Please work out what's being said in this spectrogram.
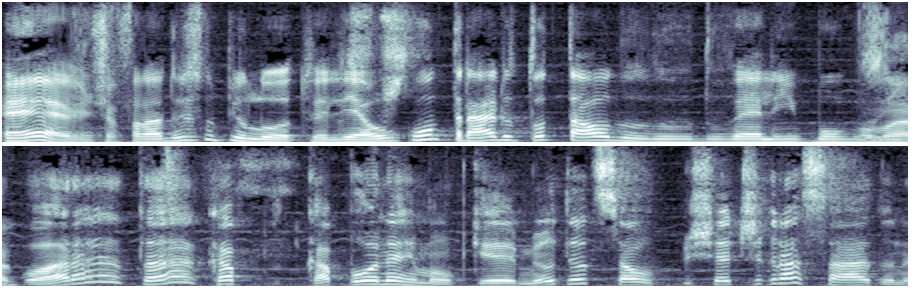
É, a gente tinha falado isso no piloto. Ele é o contrário total do, do, do velhinho bonzinho. agora tá. ca- Acabou, né, irmão? Porque, meu Deus do céu, o bicho é desgraçado, né?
